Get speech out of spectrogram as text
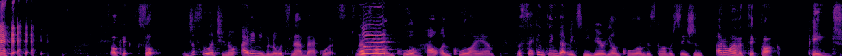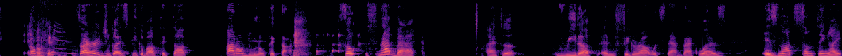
Okay, so just to let you know, I didn't even know what snapback was. That's how uncool, how uncool I am. The second thing that makes me very uncool on this conversation, I don't have a TikTok page. Okay. Okay. So I heard you guys speak about TikTok. I don't do no TikTok. so snapback, I had to read up and figure out what snapback was, is not something I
